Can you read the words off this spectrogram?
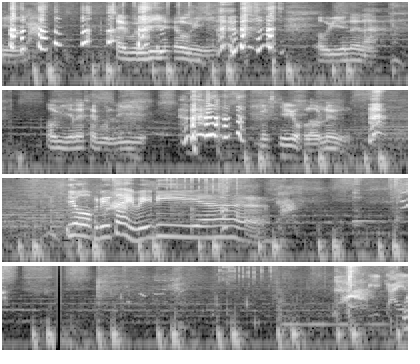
งี้ใครบูลลี่เอางี้เอางี้เลยนะเอางี้เลยใครบูลลี่ไม่ใช่หยกเราหนึ่งโยกนิสัยไม่ดีอะ ไป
